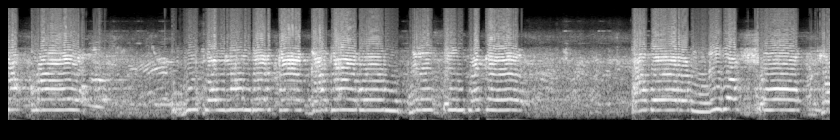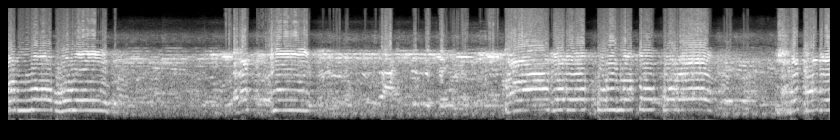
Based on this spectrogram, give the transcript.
চক্র। মুসলমানদেরকে গাজা এবং ফিলিস্তিন থেকে তাদের নিজস্ব জন্মভূমি একটি কারাগারে পরিণত করে সেখানে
